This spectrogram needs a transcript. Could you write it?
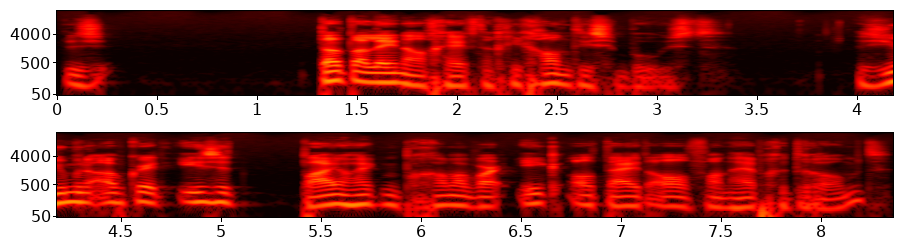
Dus dat alleen al geeft een gigantische boost. Dus Human Upgrade is het biohacking programma waar ik altijd al van heb gedroomd.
